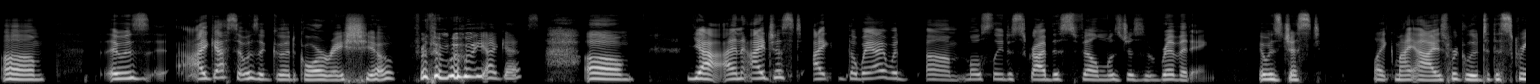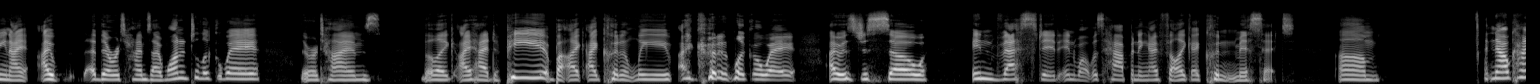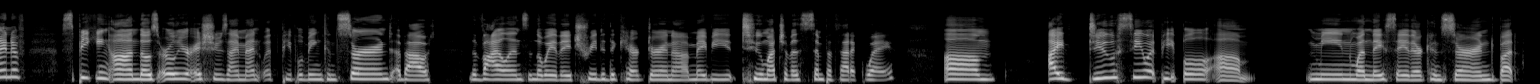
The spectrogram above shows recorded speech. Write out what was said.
Um, it was I guess it was a good gore ratio for the movie. I guess. Um, yeah, and I just I the way I would um mostly describe this film was just riveting. It was just like my eyes were glued to the screen. I I there were times I wanted to look away. There were times like I had to pee, but like I couldn't leave. I couldn't look away. I was just so invested in what was happening. I felt like I couldn't miss it. Um, now, kind of speaking on those earlier issues I meant with people being concerned about the violence and the way they treated the character in a maybe too much of a sympathetic way. Um, I do see what people um, mean when they say they're concerned, but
